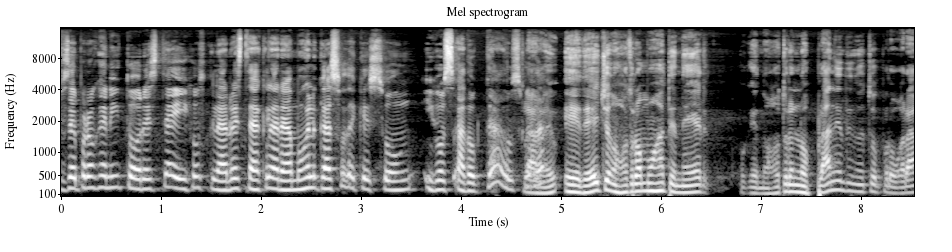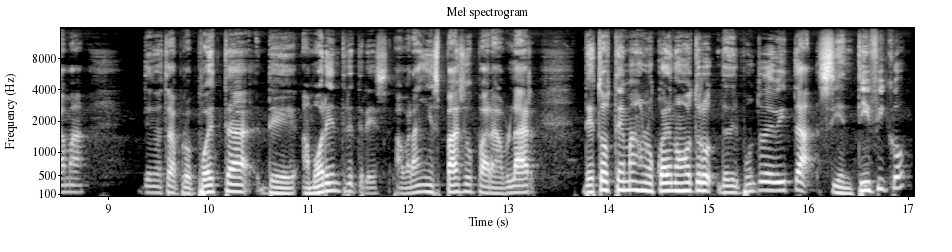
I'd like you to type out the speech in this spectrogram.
ser progenitores de hijos, claro está, aclaramos el caso de que son hijos adoptados. Claro, eh, de hecho nosotros vamos a tener porque nosotros en los planes de nuestro programa, de nuestra propuesta de Amor entre Tres, habrán espacios para hablar de estos temas en los cuales nosotros, desde el punto de vista científico,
